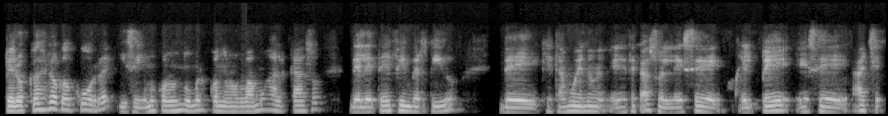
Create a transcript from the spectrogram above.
Pero ¿qué es lo que ocurre? Y seguimos con los números cuando nos vamos al caso del ETF invertido de, que estamos viendo en este caso, el, S, el PSH,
